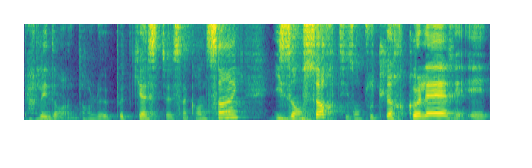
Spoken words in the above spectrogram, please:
parlé dans, le podcast 55. Ils en sortent, ils ont toute leur colère et,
